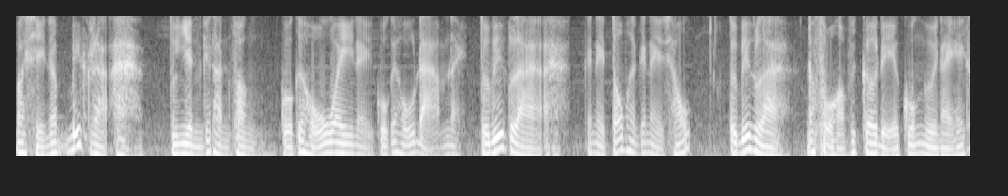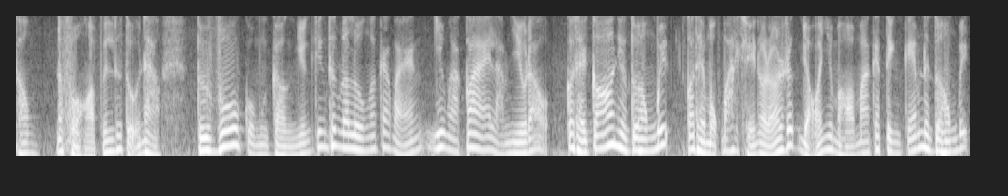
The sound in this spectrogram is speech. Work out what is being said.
bác sĩ nó biết ra à tôi nhìn cái thành phần của cái hũ quay này, của cái hũ đạm này, tôi biết là à cái này tốt hay cái này xấu. Tôi biết là nó phù hợp với cơ địa của người này hay không? Nó phù hợp với lứa tuổi nào? Tôi vô cùng cần những kiến thức đó luôn á các bạn. Nhưng mà có ai làm nhiều đâu. Có thể có nhưng tôi không biết. Có thể một bác sĩ nào đó rất giỏi nhưng mà họ marketing kém nên tôi không biết.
